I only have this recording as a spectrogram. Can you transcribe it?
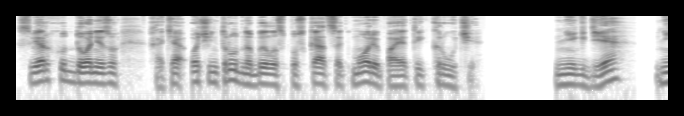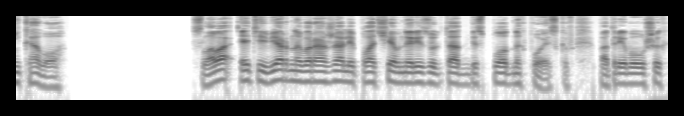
сверху донизу, хотя очень трудно было спускаться к морю по этой круче. Нигде никого. Слова эти верно выражали плачевный результат бесплодных поисков, потребовавших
